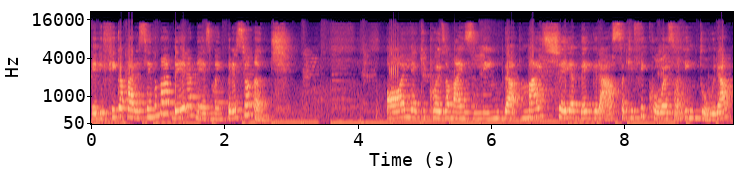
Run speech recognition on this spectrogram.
Ele fica parecendo madeira mesmo, é impressionante. Olha que coisa mais linda, mais cheia de graça que ficou essa pintura.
